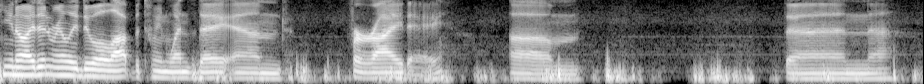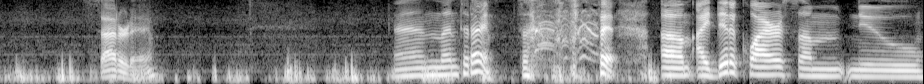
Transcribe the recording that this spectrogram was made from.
you know, I didn't really do a lot between Wednesday and Friday. Um, then Saturday. And then today. So that's about it. Um, I did acquire some new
